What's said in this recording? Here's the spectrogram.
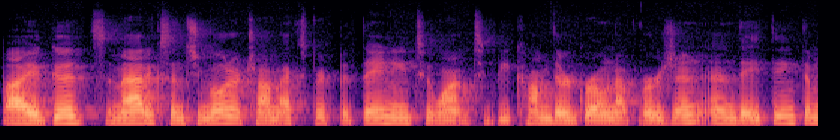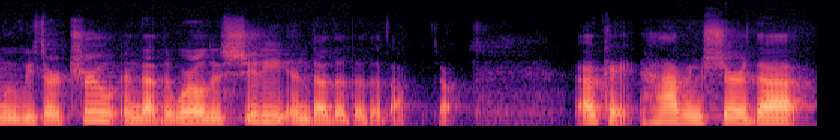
by a good somatic sensorimotor trauma expert, but they need to want to become their grown up version and they think the movies are true and that the world is shitty and da da da da da. So, okay, having shared that,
